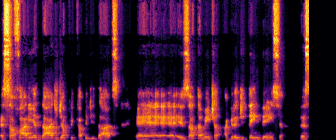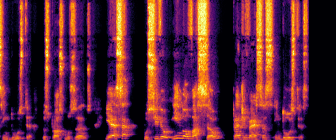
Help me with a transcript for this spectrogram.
essa variedade de aplicabilidades é, é exatamente a, a grande tendência dessa indústria dos próximos anos. E essa possível inovação para diversas indústrias.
